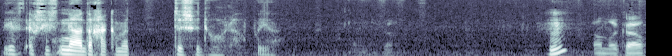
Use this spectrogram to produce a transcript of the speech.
Die heeft echt zoiets... Nou, dan ga ik er maar tussendoor lopen, joh. Hm? Andere kou.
